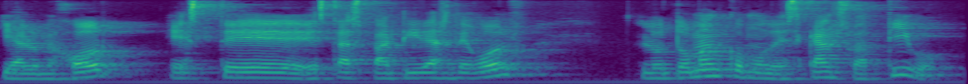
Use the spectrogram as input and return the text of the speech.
Y a lo mejor este, estas partidas de golf lo toman como descanso activo.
